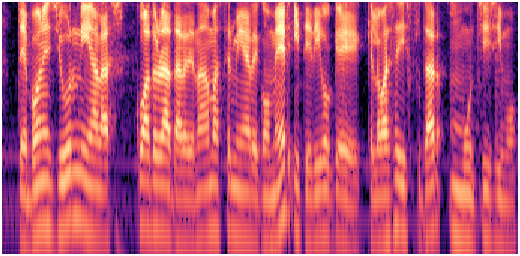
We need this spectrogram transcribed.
te pones Journey a las 4 de la tarde, nada más terminar de comer, y te digo que, lo vas a disfrutar muchísimo.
